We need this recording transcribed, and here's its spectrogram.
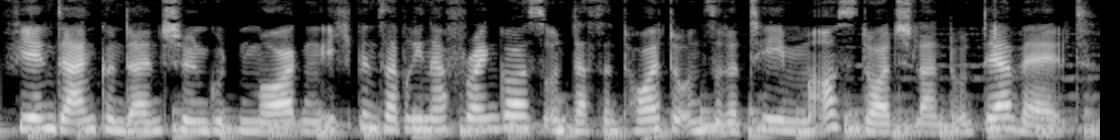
Vielen Dank und einen schönen guten Morgen. Ich bin Sabrina Frankos und das sind heute unsere Themen aus Deutschland und der Welt.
